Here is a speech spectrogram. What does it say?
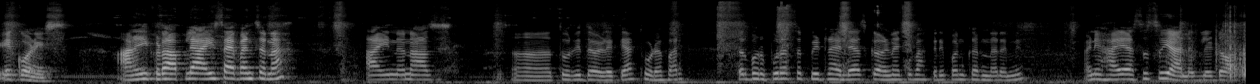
एकोणीस. आणि इकडं आपल्या आई साहेबांचं ना आईनं ना आज तुरी दळले त्या थोड्याफार. तर भरपूर असं पीठ राहिले आज कळण्याची भाकरी पण करणार आहे मी. आणि हाय असंच या लागले डॉट.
